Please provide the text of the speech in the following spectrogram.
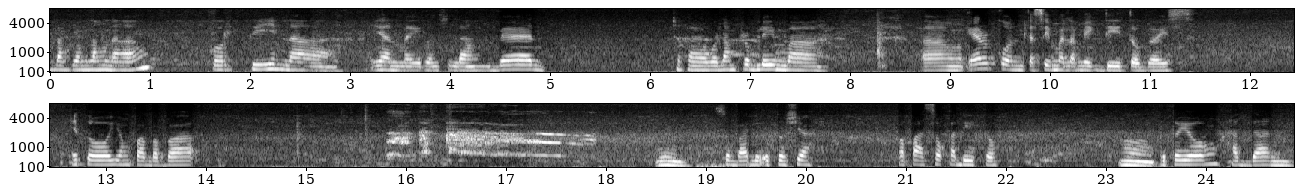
Lagyan lang ng kortina. Ayan, mayroon silang bed. Tsaka walang problema ang aircon kasi malamig dito guys. Ito yung pababa. Hmm. So, bali ito siya. Papasok ka dito. Hmm. Ito yung hagdan.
